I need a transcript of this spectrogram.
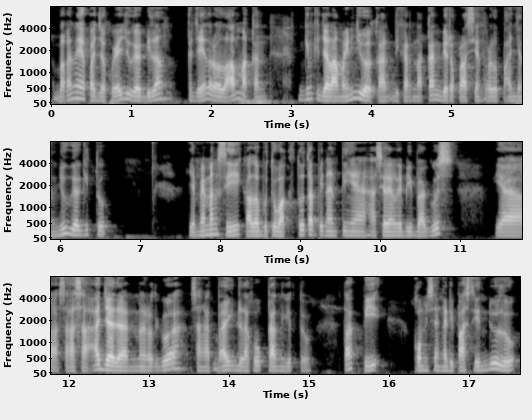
bahkan ya Pak Jokowi juga bilang kerjanya terlalu lama kan. Mungkin kerja lama ini juga kan dikarenakan birokrasi yang terlalu panjang juga gitu. Ya memang sih kalau butuh waktu tapi nantinya hasilnya lebih bagus, ya sah-sah aja dan menurut gue sangat baik dilakukan gitu. Tapi kalau misalnya nggak dipastiin dulu,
